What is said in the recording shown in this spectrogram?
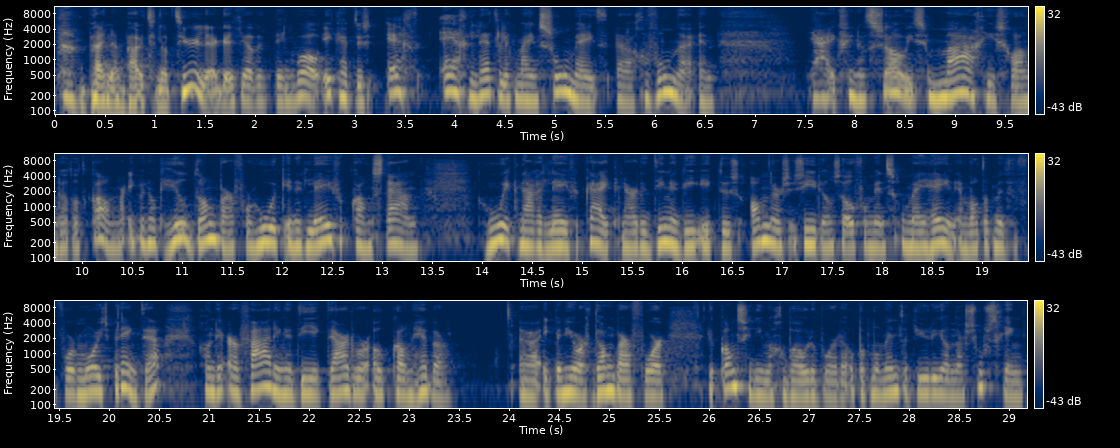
bijna buiten natuurlijk. Weet je, dat ik denk, wow, ik heb dus echt, echt letterlijk mijn soulmate uh, gevonden. En ja, ik vind het zoiets magisch gewoon dat dat kan. Maar ik ben ook heel dankbaar voor hoe ik in het leven kan staan hoe ik naar het leven kijk, naar de dingen die ik dus anders zie dan zoveel mensen om mij heen. En wat dat me voor moois brengt. Hè? Gewoon de ervaringen die ik daardoor ook kan hebben. Uh, ik ben heel erg dankbaar voor de kansen die me geboden worden. Op het moment dat Julian naar Soest ging,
